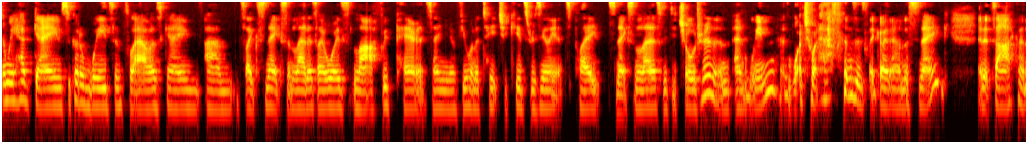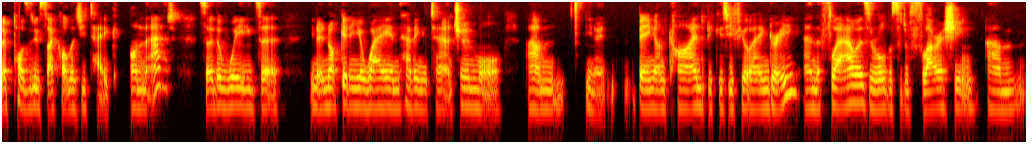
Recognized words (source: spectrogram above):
and we have games. We've got a weeds and flowers game. Um, it's like snakes and ladders. I always laugh with parents saying, you know, if you want to teach your kids resilience, play snakes and ladders with your children and, and win and watch what happens as they go down the snake. And it's our kind of positive psychology take on that. So the weeds are, you know, not getting your way and having a tantrum or um, you know, being unkind because you feel angry, and the flowers are all the sort of flourishing um,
